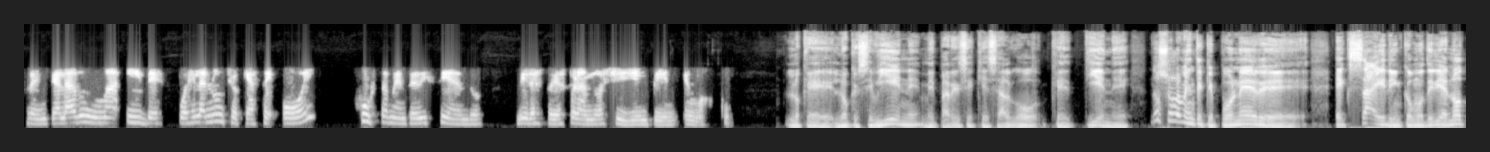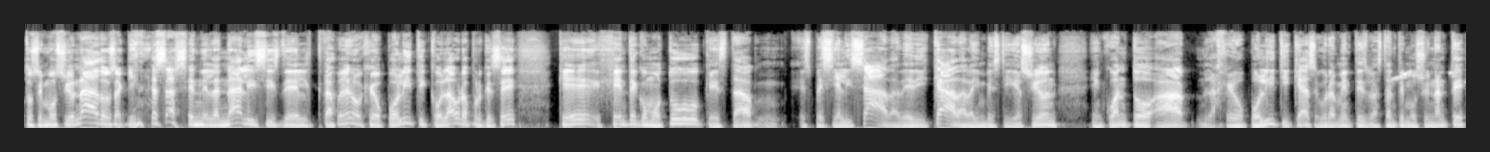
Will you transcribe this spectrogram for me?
frente a la Duma y después el anuncio que hace hoy, justamente diciendo, mira, estoy esperando a Xi Jinping en Moscú lo que, lo que se viene me parece que es algo que tiene no solamente que poner eh, exciting, como dirían otros, emocionados a quienes hacen el análisis del tablero geopolítico, Laura, porque sé que gente como tú, que está mm, especializada, dedicada a la investigación en cuanto a la geopolítica, seguramente es bastante emocionante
